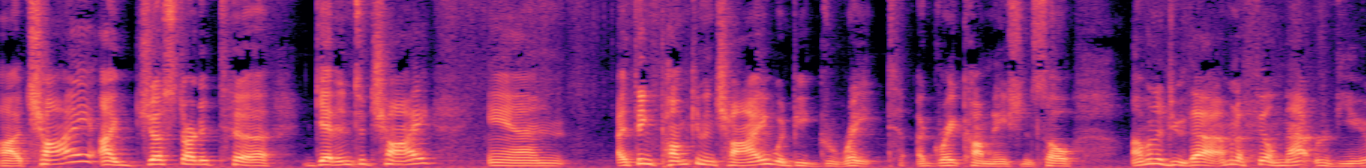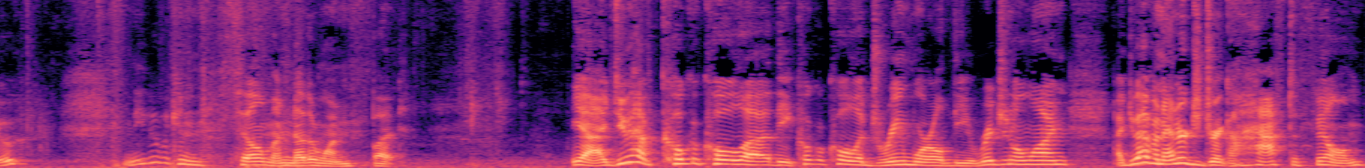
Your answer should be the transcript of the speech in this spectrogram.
Uh, chai, I just started to get into chai and I think pumpkin and chai would be great, a great combination. So I'm going to do that. I'm going to film that review. Maybe we can film another one, but yeah, I do have Coca-Cola, the Coca-Cola Dream World, the original one. I do have an energy drink I have to film.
